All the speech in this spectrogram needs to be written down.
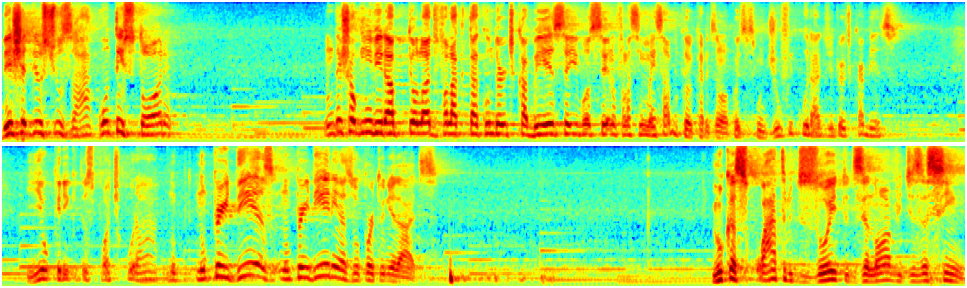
Deixa Deus te usar, conta a história. Não deixa alguém virar para o teu lado e falar que está com dor de cabeça e você não falar assim, mas sabe o que eu quero dizer uma coisa? Um dia eu fui curado de dor de cabeça. E eu creio que Deus pode curar. Não, não, perder, não perderem as oportunidades. Lucas 4, 18, 19 diz assim:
